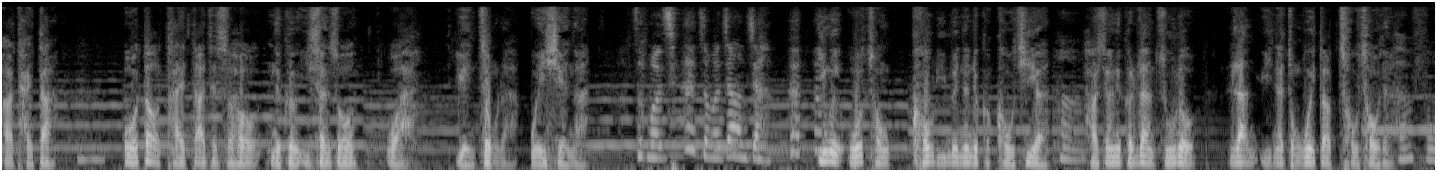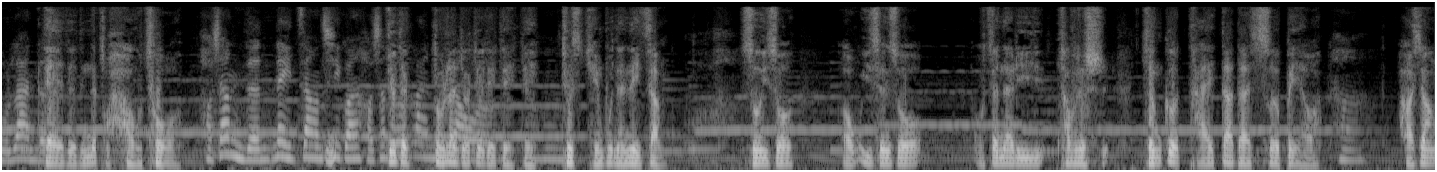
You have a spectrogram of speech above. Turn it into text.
啊台大、嗯，我到台大的时候，那个医生说哇严重了，危险了。怎么怎么这样讲？因为我从口里面的那个口气啊，嗯，好像那个烂猪肉、烂鱼那种味道，臭臭的，很腐烂的。对对对，那种好臭哦。好像你的内脏器官好像对对都烂掉，对对对对，就是全部的内脏。所以说，哦，医生说我在那里差不多是整个台大的设备哈，好像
